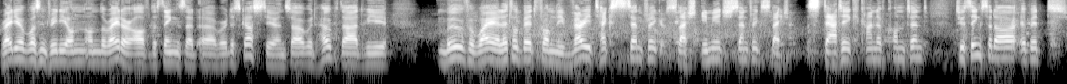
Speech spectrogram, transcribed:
radio wasn't really on on the radar of the things that uh, were discussed here, and so I would hope that we move away a little bit from the very text centric slash image centric slash static kind of content to things that are a bit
